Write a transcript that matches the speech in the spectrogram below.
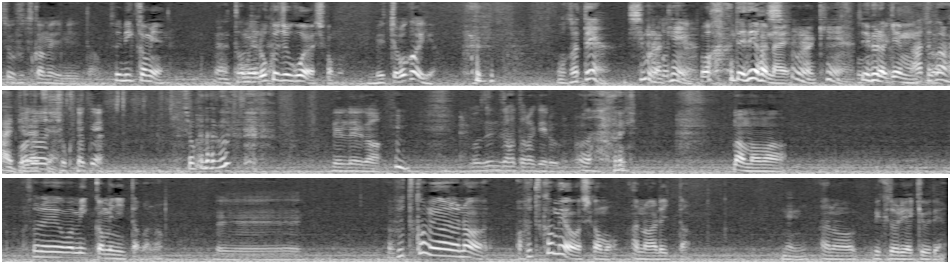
それ2日目に見に行ったん？それ3日目やね。あお前飛んじゃった65やしかもめっちゃ若いやん。若手やん。志村けんやん。若手ではない。志村けんやん。志村けんも後から入ってるやつやん。食卓やん。食卓？年齢が。もう全然働ける。まあまあまあ。それは3日目に行ったかな。え2日目はなあ2日目はしかもあのあれ行った何？あのビクトリア宮殿。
